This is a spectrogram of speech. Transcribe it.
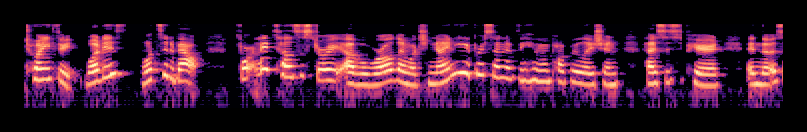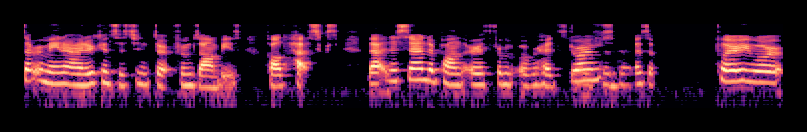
23. What is what's it about? Fortnite tells the story of a world in which 98% of the human population has disappeared and those that remain are under consistent threat from zombies called husks that descend upon the earth from overhead storms. As a player you are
